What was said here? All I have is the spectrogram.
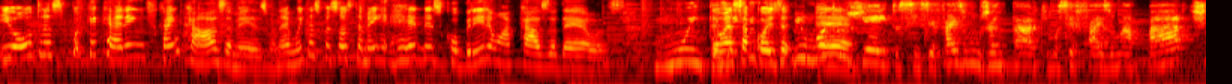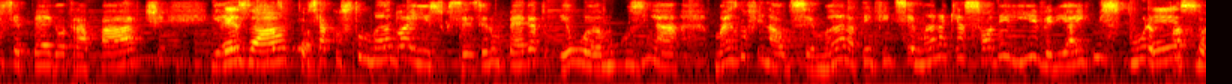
e outras porque querem ficar em casa mesmo, né? Muitas pessoas também redescobriram a casa delas. Muitas. Então essa coisa de um outro é... jeito, assim, você faz um jantar que você faz uma parte, você pega outra parte e aí Exato. se acostumando a isso, que você, você não pega. Eu amo cozinhar, mas no final de semana tem fim de semana que é só delivery, e aí mistura. Isso.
